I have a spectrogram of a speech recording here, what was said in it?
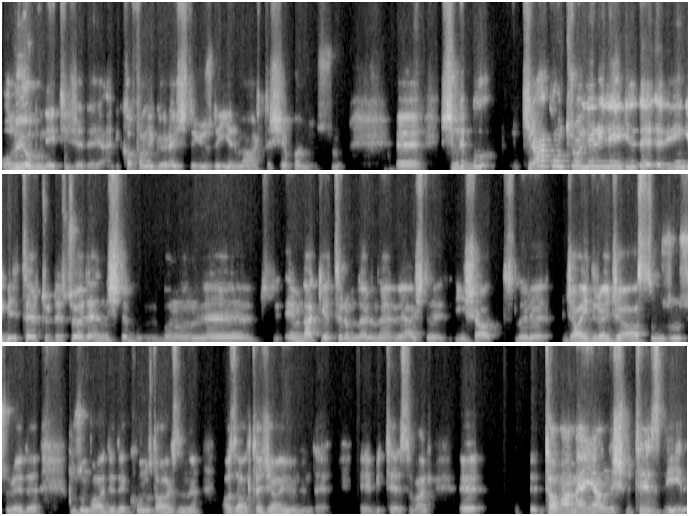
oluyor bu neticede yani kafana göre işte yüzde yirmi artış yapamıyorsun. Ee, şimdi bu kira kontrolleriyle ilgili de dediğin gibi literatürde söylenen işte bunun e, emlak yatırımlarını veya işte inşaatları caydıracağı aslında uzun sürede uzun vadede konut arzını azaltacağı yönünde e, bir tez var. E, e, tamamen yanlış bir tez değil.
